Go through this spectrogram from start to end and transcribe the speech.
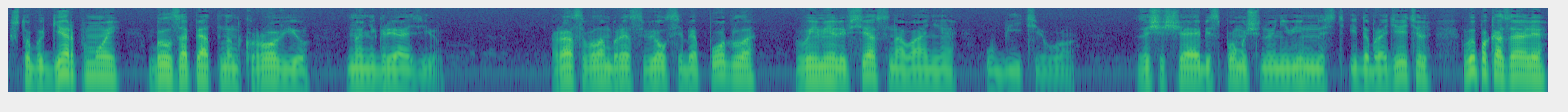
чтобы герб мой был запятнан кровью, но не грязью. Раз Валамбрес вел себя подло, вы имели все основания убить его. Защищая беспомощную невинность и добродетель, вы показали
